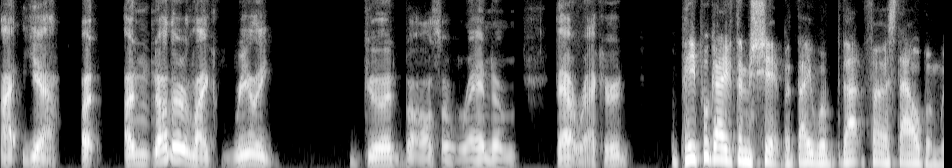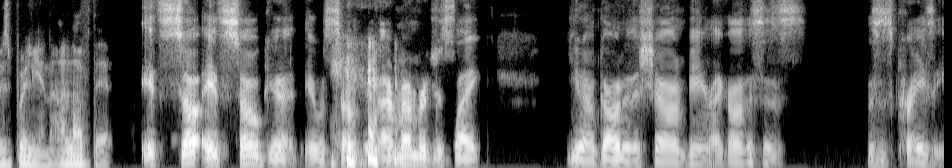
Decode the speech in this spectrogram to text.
I yeah, another like really good but also random that record. People gave them shit, but they were that first album was brilliant. I loved it. It's so it's so good. It was so good. I remember just like you know going to the show and being like, "Oh, this is this is crazy.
